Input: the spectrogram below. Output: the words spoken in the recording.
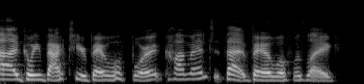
uh going back to your Beowulf Boritt comment that Beowulf was like,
